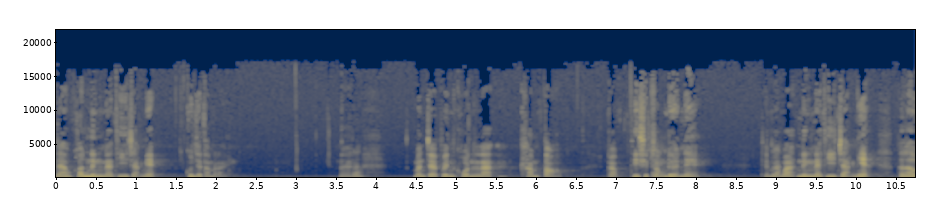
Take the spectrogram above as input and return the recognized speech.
แล้วก็หนึ่งนาทีจากเนี้ยคุณจะทำอะไรนะ มันจะเป็นคนละคำตอบกับที่ 12 เดือนแน่ช่ไหมว่าหนึ่งนาทีจากเนี้ยถ้าเรา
